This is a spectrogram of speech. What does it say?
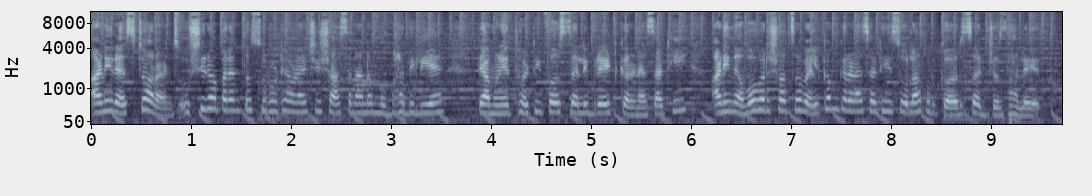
आणि रेस्टॉरंट उशिरापर्यंत सुरू ठेवण्याची शासनानं मुभा दिली आहे. त्यामुळे थर्टी फर्स्ट सेलिब्रेट करण्यासाठी आणि नववर्षाचं वेलकम करण्यासाठी सोलापूरकर सज्ज झाले आहेत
